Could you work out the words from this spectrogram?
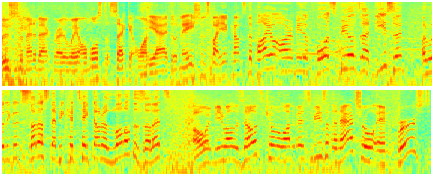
Loses a medevac right away, almost a second one. Yeah, donations, but here comes the Bio Army. The force fields are decent, but with a good stutter step, he can take down a lot of the Zealots. Oh, and meanwhile, the Zealots killed a lot of SCVs at the natural, and first,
